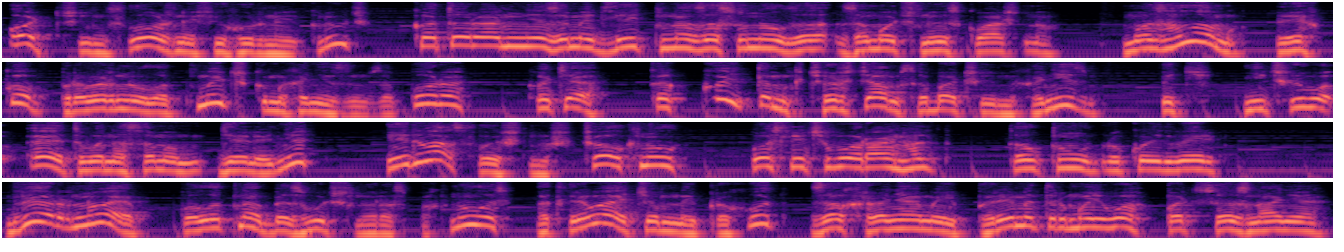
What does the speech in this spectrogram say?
очень сложный фигурный ключ, который он незамедлительно засунул за замочную скважину. Мозглом легко провернул отмычку механизм запора, хотя какой там к чертям собачий механизм, ведь ничего этого на самом деле нет, едва слышно щелкнул, после чего Райнгольд толкнул рукой дверь. Дверное полотно беззвучно распахнулось, открывая темный проход за охраняемый периметр моего подсознания.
